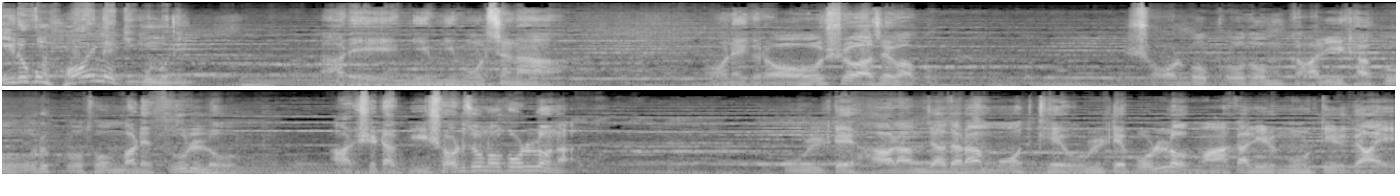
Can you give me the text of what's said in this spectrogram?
এইরকম হয় নাকি কোনোদিন? আরে এমনি এমনি মরছে না। অনেক রহস্য আছে বাবু সর্বপ্রথম কালী ঠাকুর প্রথমবারে তুলল আর সেটা বিসর্জনও করল না। উল্টে হারামজাদারা মদ খেয়ে উল্টে পড়ল মা কালীর মূর্তির গায়ে।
